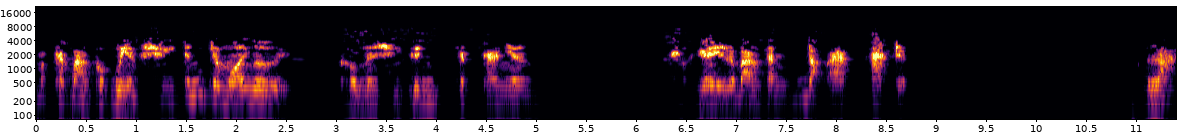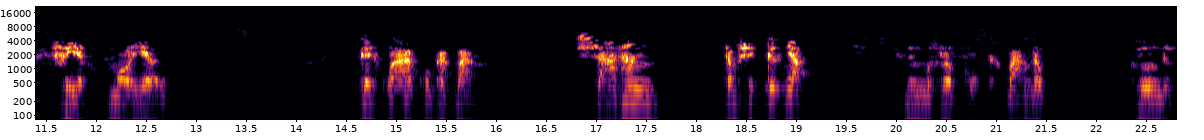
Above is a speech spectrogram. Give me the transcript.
mà các bạn có quyền suy tính cho mọi người. Không nên suy tính cho cá nhân gây ra bản tánh độc ác ác trực. Là phiền mọi giới. Kết quả của các bạn xả thân trong sự cực nhập. Nhưng mà rốt cuộc các bạn đâu hương được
